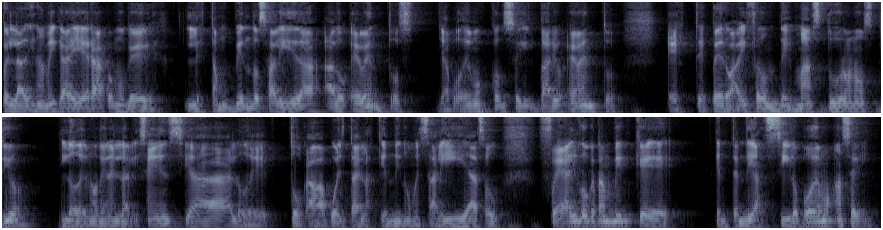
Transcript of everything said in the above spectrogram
pues la dinámica ahí era como que le estamos viendo salida a los eventos. Ya podemos conseguir varios eventos. Este, pero ahí fue donde más duro nos dio lo de no tener la licencia, lo de tocaba puertas en las tiendas y no me salía. So, fue algo que también que entendía, sí lo podemos hacer,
